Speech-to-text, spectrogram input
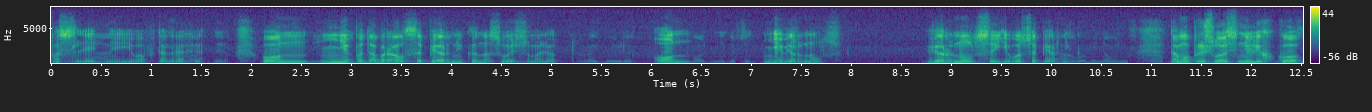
последняя его фотография. Он не подобрал соперника на свой самолет. Он не вернулся. Вернулся его соперник. Тому пришлось нелегко.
